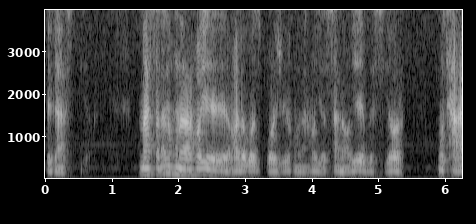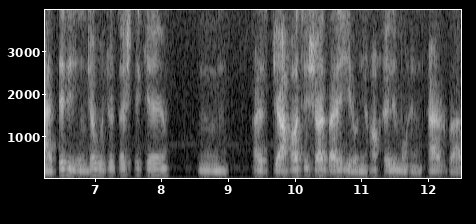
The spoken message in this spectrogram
به دست بیارن. مثلا هنرهای حالا باز واژه هنرهای یا صنایع بسیار متعددی اینجا وجود داشته که از جهاتی شاید برای ایرانی ها خیلی مهمتر و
